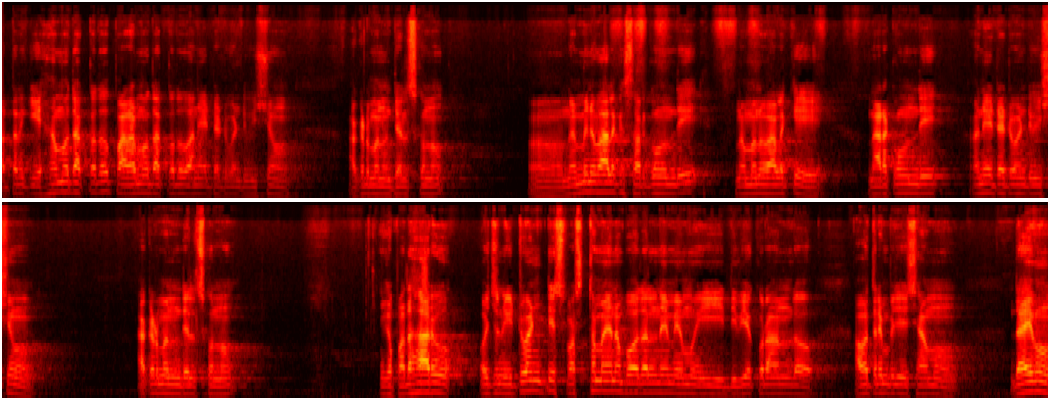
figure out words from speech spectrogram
అతనికి ఇహము దక్కదు పరము దక్కదు అనేటటువంటి విషయం అక్కడ మనం తెలుసుకున్నాం. నమ్మిన వాళ్ళకి స్వర్గం ఉంది నమ్మని వాళ్ళకి నరకం ఉంది అనేటటువంటి విషయం అక్కడ మనం తెలుసుకున్నాం. ఇక పదహారు వచ్చిన ఇటువంటి స్పష్టమైన బోధలనే మేము ఈ దివ్య కురాన్లో అవతరింపజేశాము. దైవం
